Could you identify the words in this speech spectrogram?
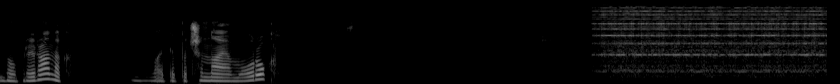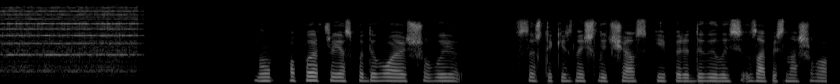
Добрий ранок. Давайте починаємо урок. Ну, по-перше, я сподіваюся, що ви все ж таки знайшли час і передивились запис нашого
